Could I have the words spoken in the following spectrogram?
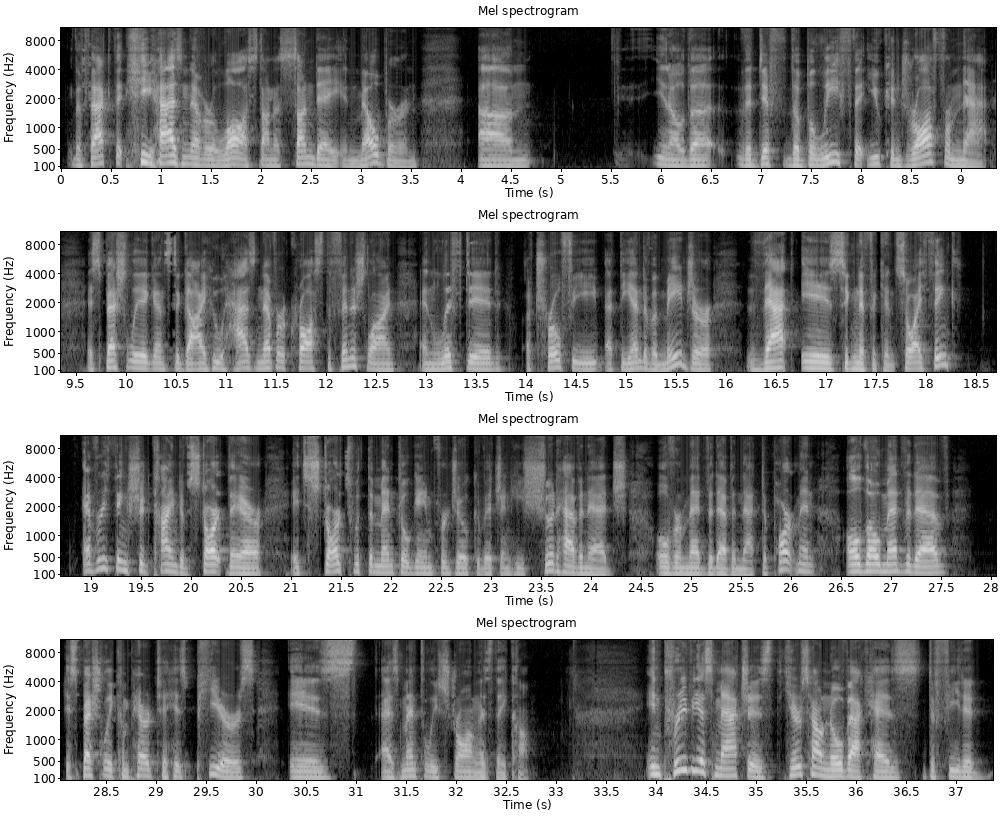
the fact that he has never lost on a Sunday in Melbourne, um, you know the the diff the belief that you can draw from that, especially against a guy who has never crossed the finish line and lifted a trophy at the end of a major, that is significant. So I think everything should kind of start there. It starts with the mental game for Djokovic, and he should have an edge over Medvedev in that department. Although Medvedev especially compared to his peers, is as mentally strong as they come. In previous matches, here's how Novak has defeated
